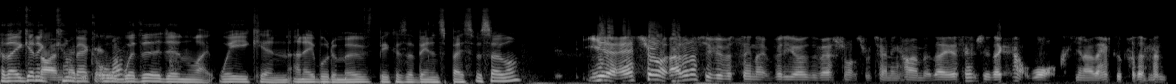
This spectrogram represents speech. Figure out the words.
Are they going to come back all months. withered and like weak and unable to move because they've been in space for so long? Yeah, astronaut. I don't know if you've ever seen like videos of astronauts returning home, but they essentially they can't walk. You know, they have to put them in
